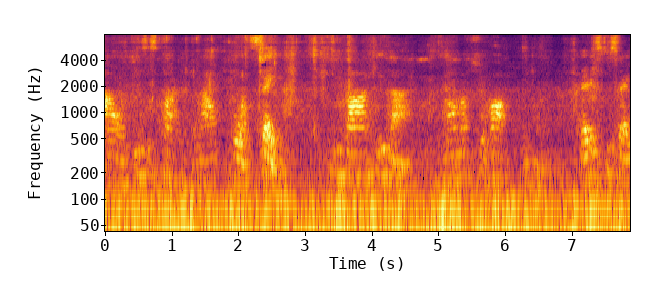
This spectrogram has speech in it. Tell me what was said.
hour Jesus cried with a loud voice, saying, Eli, Eli, lama sabachthani. That is to say,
